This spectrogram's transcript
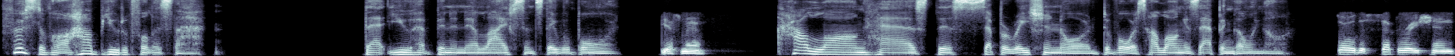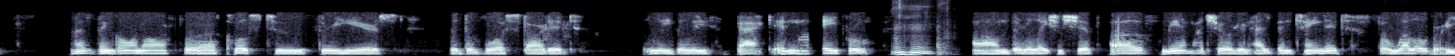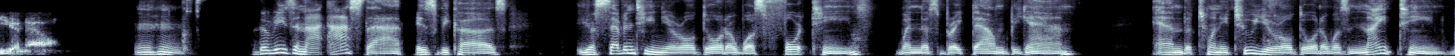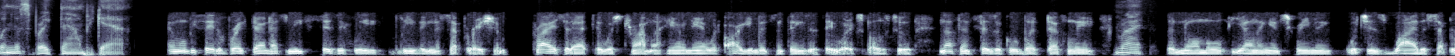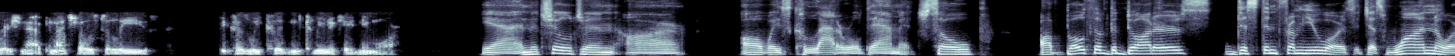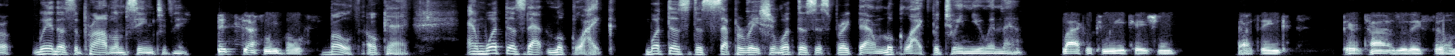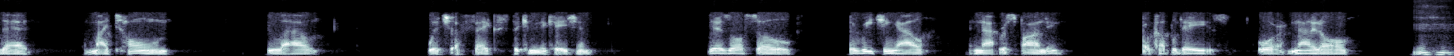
First of all, how beautiful is that? That you have been in their life since they were born. Yes, ma'am. How long has this separation or divorce, how long has that been going on? So the separation has been going on for close to three years. The divorce started legally back in April. Mm-hmm. Um, the relationship of me and my children has been tainted for well over a year now. Mm-hmm. The reason I ask that is because your 17 year old daughter was 14 when this breakdown began, and the 22 year old daughter was 19 when this breakdown began. And when we say the breakdown, that's me physically leaving the separation. Prior to that, there was trauma here and there with arguments and things that they were exposed to. Nothing physical, but definitely right. the normal yelling and screaming, which is why the separation happened. I chose to leave because we couldn't communicate anymore. Yeah, and the children are always collateral damage. So are both of the daughters distant from you, or is it just one, or where does the problem seem to be? It's definitely both. Both. Okay. And what does that look like? What does the separation, what does this breakdown look like between you and them? Lack of communication. I think there are times where they feel that my tone too loud, which affects the communication. There's also the reaching out and not responding for a couple days or not at all. Mm-hmm.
